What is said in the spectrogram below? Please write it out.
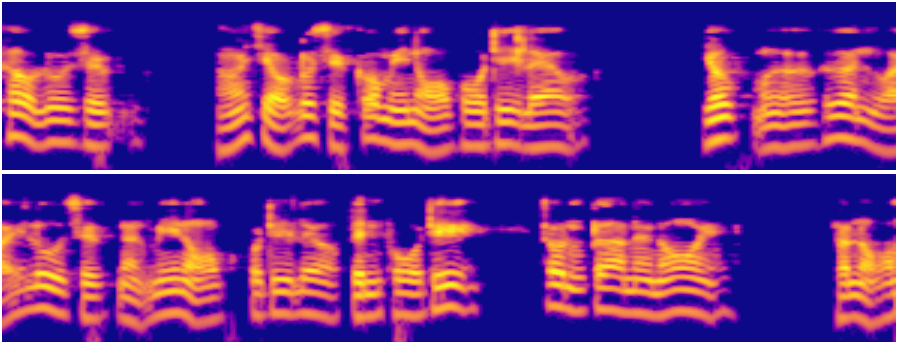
เข้ารู้สึก หายใจออกรู้สึกก็มีหนอโพธิแล้ว ยกมือเคลื่อนไหวรู้สึกนั่นมีหนอโพธิแล้ว เป็นโพธิต้นกล้าน้อยๆถนอม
